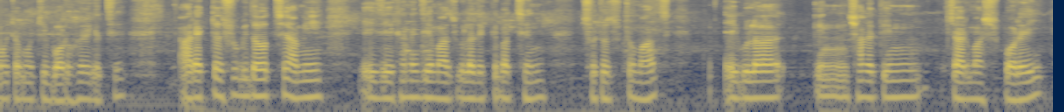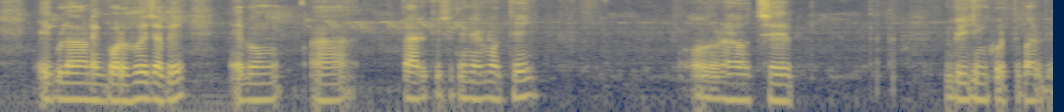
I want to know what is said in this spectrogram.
মোটামুটি বড় হয়ে গেছে। আর একটা সুবিধা হচ্ছে আমি এই যে এখানে যে মাছগুলো দেখতে পাচ্ছেন, ছোট ছোট মাছ এইগুলা তিন, সাড়ে তিন, চার মাস পরেই এগুলা অনেক বড় হয়ে যাবে এবং তার কিছুদিনের মধ্যেই ওরা হচ্ছে ব্রিডিং করতে পারবে।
